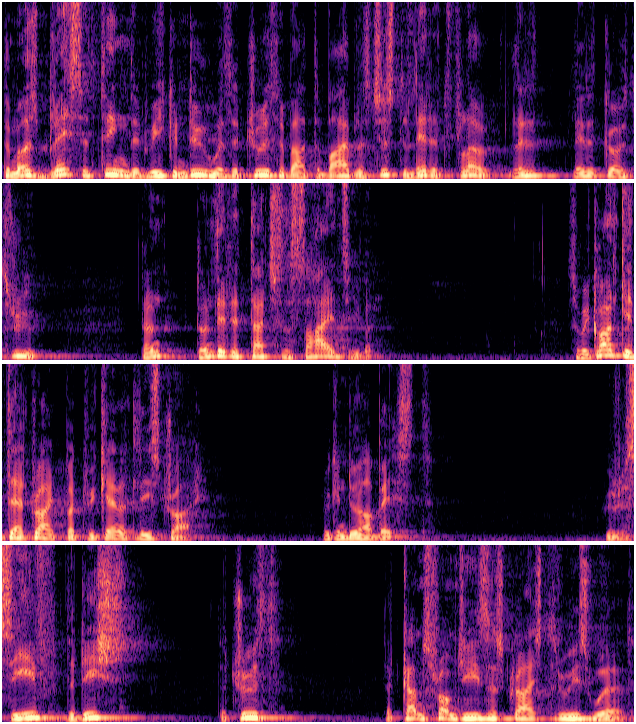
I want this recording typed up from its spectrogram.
The most blessed thing that we can do with the truth about the Bible is just to let it flow, let it, let it go through. Don't, don't let it touch the sides, even. So we can't get that right, but we can at least try. We can do our best. We receive the dish, the truth that comes from Jesus Christ through His Word.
